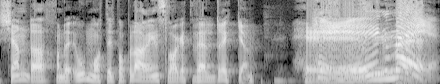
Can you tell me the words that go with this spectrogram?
Kända från det omåttligt populära inslaget Välj drycken. Häng med!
